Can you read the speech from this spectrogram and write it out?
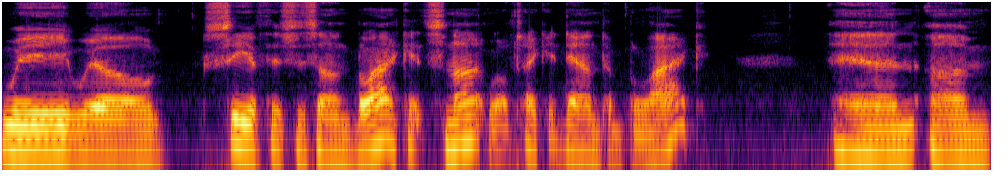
We will see if this is on black. It's not. We'll take it down to black. And um,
